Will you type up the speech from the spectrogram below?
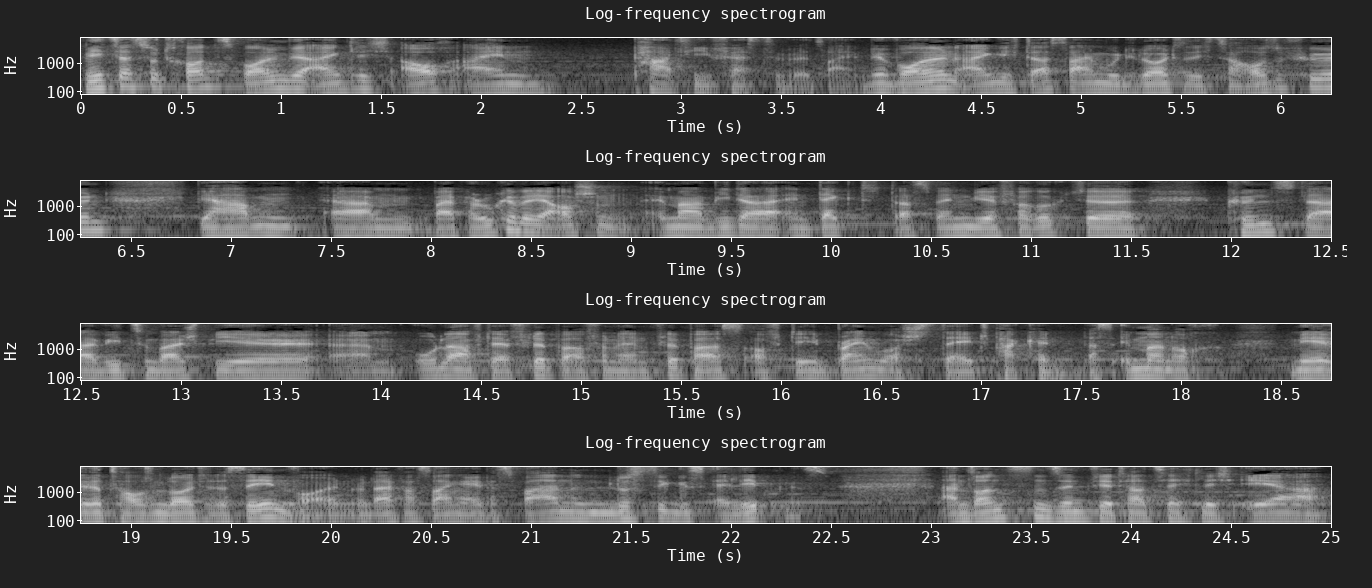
Nichtsdestotrotz wollen wir eigentlich auch ein Party-Festival sein. Wir wollen eigentlich das sein, wo die Leute sich zu Hause fühlen. Wir haben ähm, bei Perukaville ja auch schon immer wieder entdeckt, dass wenn wir verrückte Künstler wie zum Beispiel ähm, Olaf der Flipper von den Flippers auf den Brainwash Stage packen, dass immer noch mehrere tausend Leute das sehen wollen und einfach sagen, ey, das war ein lustiges Erlebnis. Ansonsten sind wir tatsächlich eher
